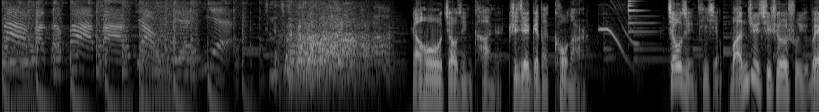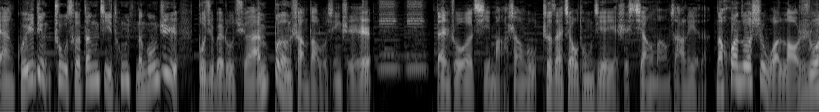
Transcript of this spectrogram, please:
爸爸的爸爸叫爷爷。然后交警看着，直接给他扣那儿了。交警提醒：玩具汽车属于未按规定注册登记通行的工具，不具备路权，不能上道路行驶。单说骑马上路，这在交通界也是相当炸裂的。那换作是我，老实说，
